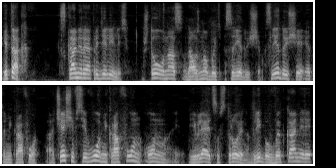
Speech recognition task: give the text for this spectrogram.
Итак, с камерой определились. Что у нас должно быть следующим? Следующее это микрофон. А, чаще всего микрофон он является встроенным либо в веб-камере,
